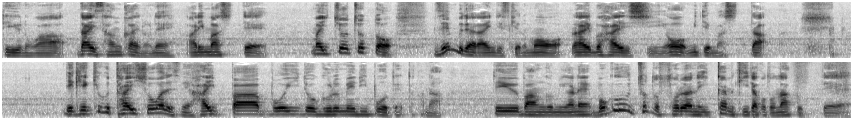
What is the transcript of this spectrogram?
ていうのが第3回のね、ありまして、まあ一応ちょっと全部ではないんですけども、ライブ配信を見てました。で、結局対象はですね、ハイパーボイドグルメリポートやったかなっていう番組がね、僕ちょっとそれはね、一回も聞いたことなくって、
